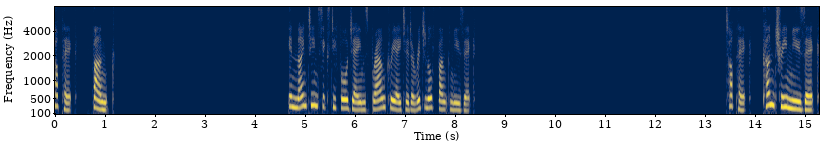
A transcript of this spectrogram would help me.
Topic: Funk. In 1964 James Brown created original funk music. Topic: Country music.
